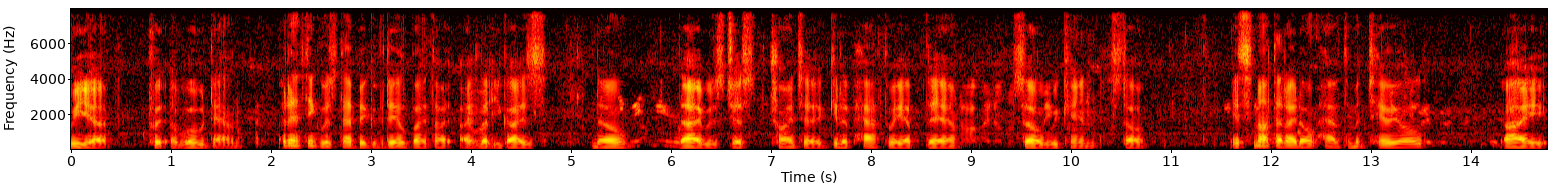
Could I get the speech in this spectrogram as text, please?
we uh, put a road down. I didn't think it was that big of a deal, but I thought I'd let you guys know that I was just trying to get a pathway up there so we can start. It's not that I don't have the material. I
